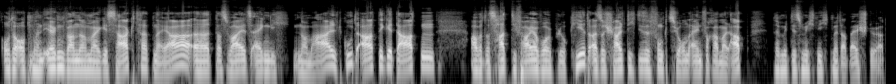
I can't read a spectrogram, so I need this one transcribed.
Oder ob man irgendwann nochmal gesagt hat, naja, äh, das war jetzt eigentlich normal, gutartige Daten, aber das hat die Firewall blockiert, also schalte ich diese Funktion einfach einmal ab, damit es mich nicht mehr dabei stört.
